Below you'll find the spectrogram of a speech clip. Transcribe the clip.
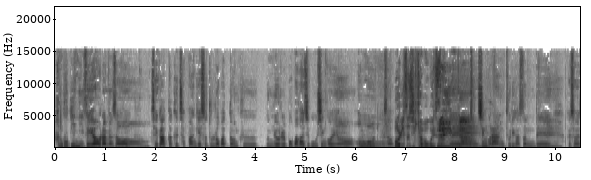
한국인이세요? 라면서 어. 제가 아까 그 자판기에서 눌러봤던 그 음료를 뽑아가지고 오신 거예요. 어머, 그래서 멀리서 지켜보고 있었네. 그러니까. 네, 친구랑 둘이 갔었는데 네. 그래서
